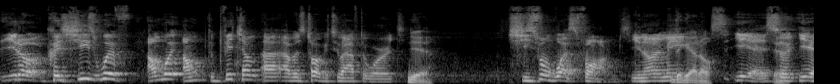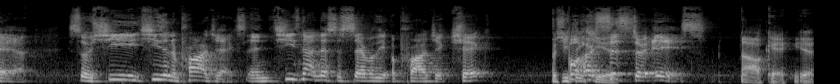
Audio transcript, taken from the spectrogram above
you know, cause she's with. I'm with. I'm the bitch. I'm, I, I was talking to afterwards. Yeah, She's from West Farms. You know what I mean? The ghetto. Yeah. So yeah. So she she's in the projects, and she's not necessarily a project chick, but she but her she sister is. Oh, okay, yeah.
